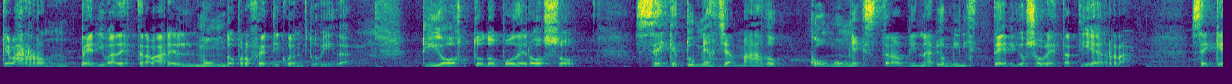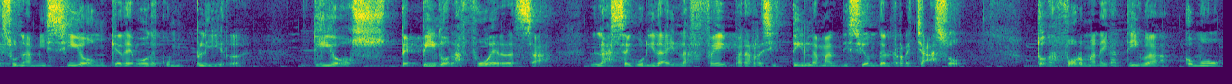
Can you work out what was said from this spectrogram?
que va a romper y va a destrabar el mundo profético en tu vida. Dios Todopoderoso, sé que tú me has llamado con un extraordinario ministerio sobre esta tierra. Sé que es una misión que debo de cumplir. Dios, te pido la fuerza, la seguridad y la fe para resistir la maldición del rechazo. Toda forma negativa como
